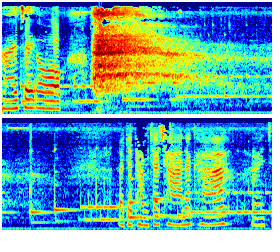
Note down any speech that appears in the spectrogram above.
หายใจออก เราจะทำช้าๆนะคะ หายใจ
